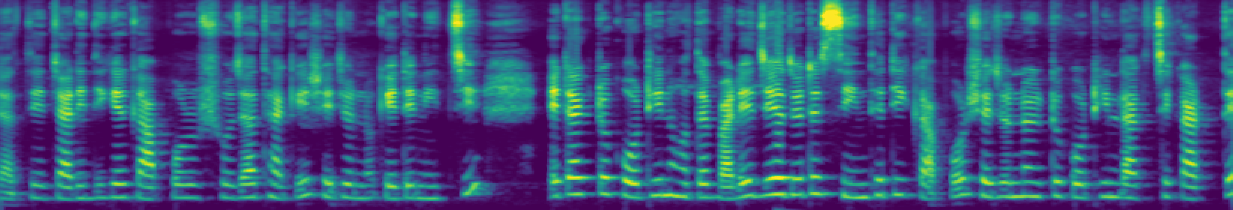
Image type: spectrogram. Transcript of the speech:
যাতে চারিদিকের কাপড় সোজা থাকে সেজন্য কেটে নিচ্ছি। এটা একটু কঠিন হতে পারে, যেহেতু এটা সিনথেটিক কাপড়, সেজন্য একটু কঠিন লাগছে কাটতে।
